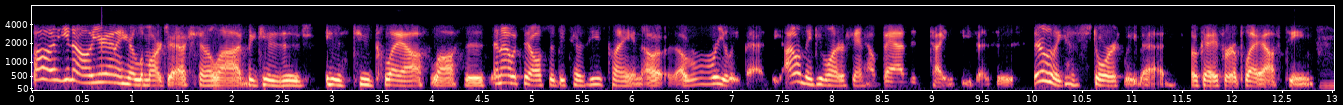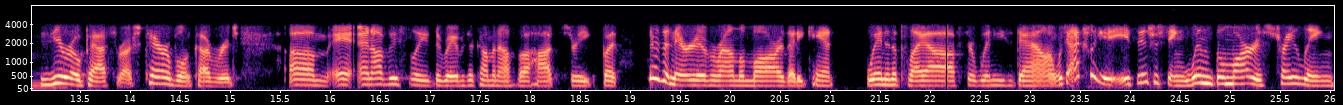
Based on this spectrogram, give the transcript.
Well, you know, you're going to hear Lamar Jackson a lot because of his two playoff losses, and I would say also because he's playing a, a really bad. I don't think people understand how bad the Titans defense is. They're like historically bad, okay, for a playoff team. Zero pass rush, terrible in coverage, um, and, and obviously the Ravens are coming off of a hot streak. But there's a narrative around Lamar that he can't win in the playoffs or when he's down, which actually it's interesting. When Lamar is trailing,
